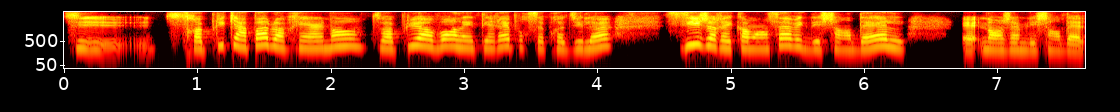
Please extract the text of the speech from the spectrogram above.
tu ne seras plus capable après un an, tu ne vas plus avoir l'intérêt pour ce produit-là. Si j'aurais commencé avec des chandelles, euh, non, j'aime les chandelles.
